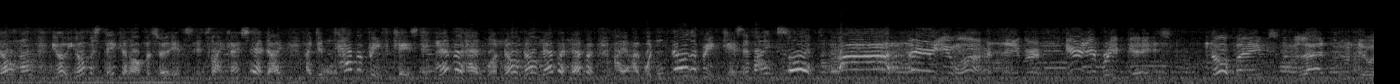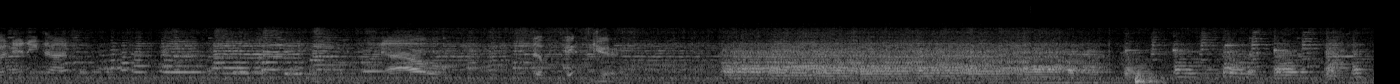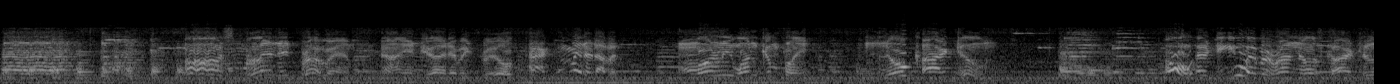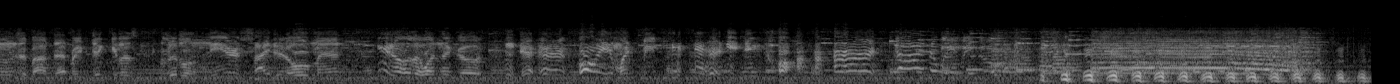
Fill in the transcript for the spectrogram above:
No, no, you're, you're mistaken, officer. It's, it's like I said. I, I didn't have a briefcase. Never had one. No, no, never, never. I, I wouldn't know the briefcase if I saw it. Ah, Thanks. Glad to do it anytime. Nearsighted old man? You know, the one that goes, oh, he might be anything. Ah, the way we go.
